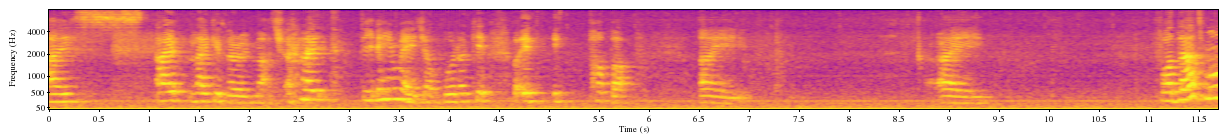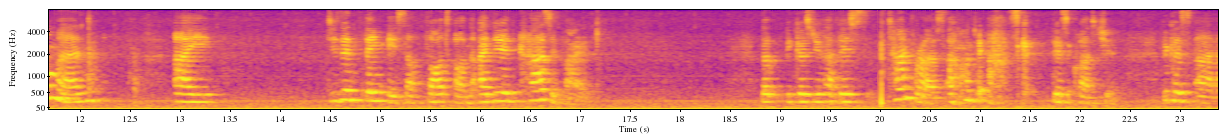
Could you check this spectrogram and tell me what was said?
I, I like it very much. I like the image of Buddha came, but it, it popped up. I, I, for that moment, I didn't think it's a thought on. I didn't classify it. But because you have this time for us, I want to ask this question because uh,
